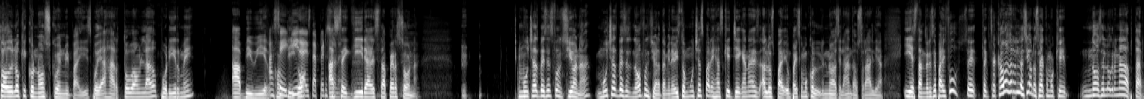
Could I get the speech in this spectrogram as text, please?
Todo lo que conozco en mi país, voy a dejar todo a un lado por irme a vivir A contigo, seguir a esta persona. a seguir a esta persona. Muchas veces funciona, muchas veces no funciona. También he visto muchas parejas que llegan a, a los pa- un país como Nueva Zelanda, Australia, y estando en ese país, se- se acaba la relación, o sea, como que no se logran adaptar.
